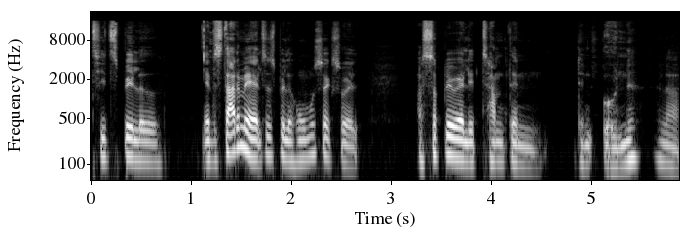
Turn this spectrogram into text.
tit spillet... Ja, det startede med, at jeg altid spillede homoseksuel, og så blev jeg lidt tam den, den onde, eller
